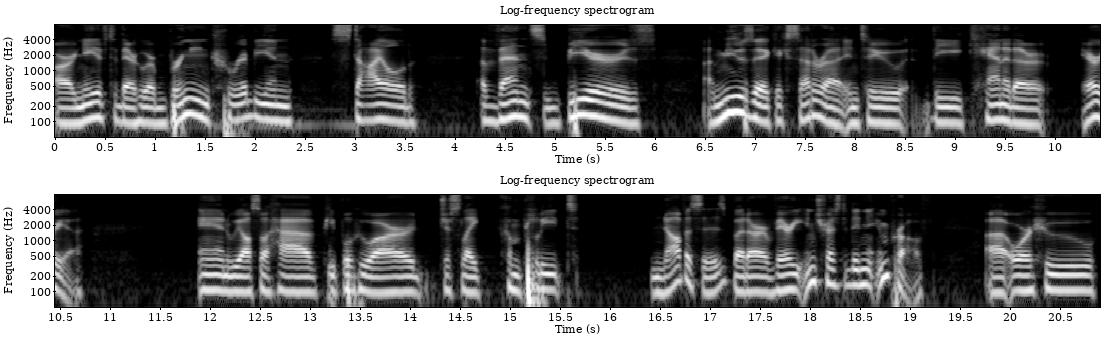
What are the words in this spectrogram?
are native to there who are bringing Caribbean styled events, beers, uh, music, etc., into the Canada area. And we also have people who are just like complete novices, but are very interested in improv, uh, or who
